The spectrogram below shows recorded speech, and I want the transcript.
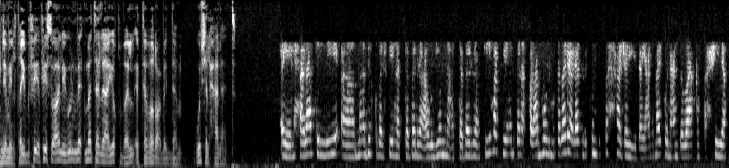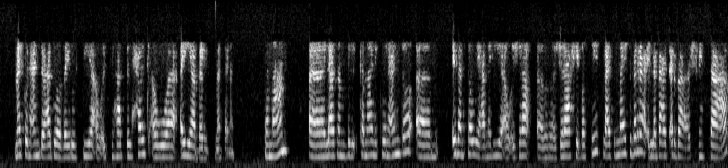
جميل طيب في في سؤال يقول متى لا يقبل التبرع بالدم؟ وش الحالات؟ أي الحالات اللي آه ما بيقبل فيها التبرع أو اللي يمنع التبرع فيها في عندنا طبعا هو المتبرع لازم يكون بصحة جيدة يعني ما يكون عنده وعكه صحية ما يكون عنده عدوى فيروسية أو التهاب بالحلق أو آه أي برد مثلا تمام آه لازم كمان يكون عنده إذا مسوي عملية أو إجراء آه جراحي بسيط لازم ما يتبرع إلا بعد 24 ساعة.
